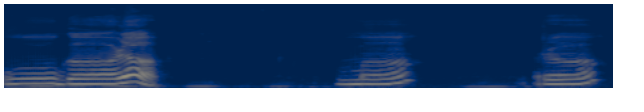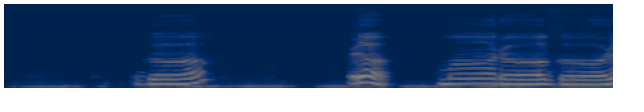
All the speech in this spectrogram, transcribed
उगळ. म. र. ग. ळ. मरगळ.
